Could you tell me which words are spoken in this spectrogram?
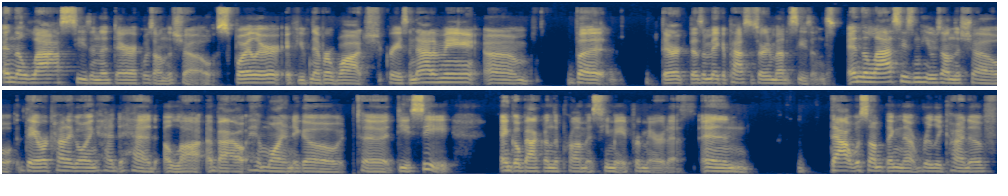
in the last season that Derek was on the show. Spoiler if you've never watched Grey's Anatomy, um, but Derek doesn't make it past a certain amount of seasons. And the last season he was on the show, they were kind of going head to head a lot about him wanting to go to DC and go back on the promise he made for Meredith. And that was something that really kind of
